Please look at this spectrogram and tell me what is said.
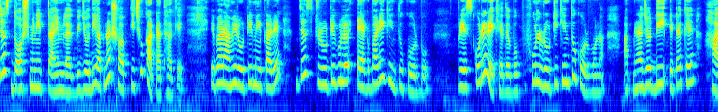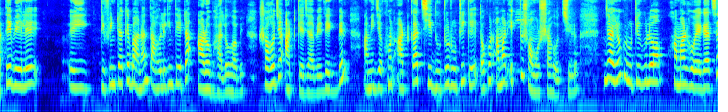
জাস্ট দশ মিনিট টাইম লাগবে, যদি আপনার সব কিছু কাটা থাকে। এবার আমি রুটি মেকারে জাস্ট রুটিগুলো একবারই কিন্তু করব। প্রেস করে রেখে দেব, ফুল রুটি কিন্তু করব না। আপনারা যদি এটাকে হাতে বেলে এই টিফিনটাকে বানান, তাহলে কিন্তু এটা আরও ভালো হবে। সহজে আটকে যাবে। দেখবেন আমি যখন আটকাচ্ছি দুটো রুটিকে, তখন আমার একটু সমস্যা হচ্ছিল। যাই হোক, রুটিগুলো আমার হয়ে গেছে।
